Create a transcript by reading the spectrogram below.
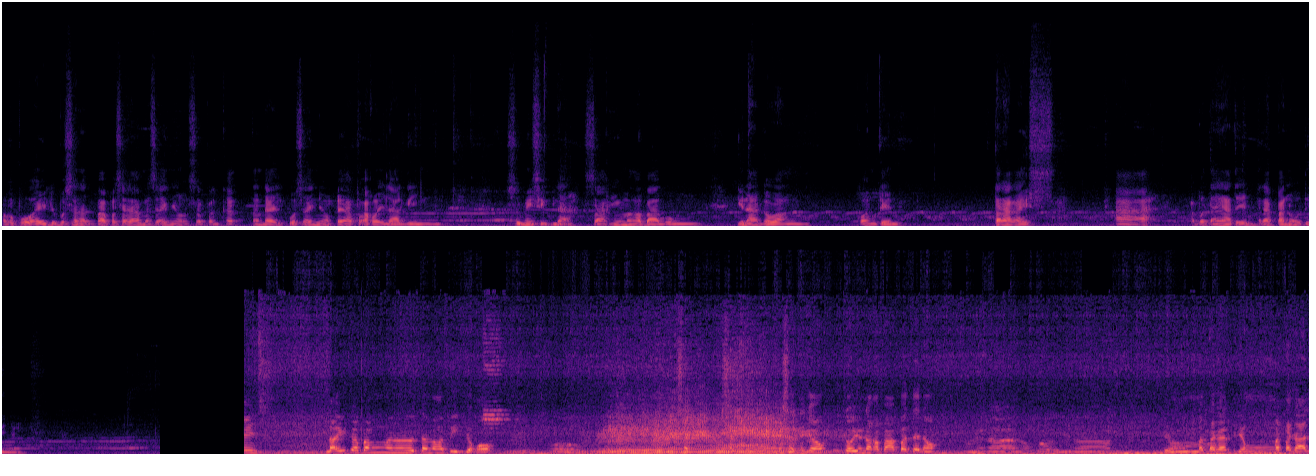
ako po ay lubos na nagpapasalamat sa inyo sapagkat ang dahil po sa inyo kaya po ako ay laging sumisigla sa aking mga bagong ginagawang content. Tara guys, ah, abutan natin. Tara, panoodin nyo. Friends, lagi ka bang nanonood ng mga video ko? Oo. Minsan, minsan, minsan ikaw, ikaw yung nakababad ano? Yung na, ano ko, yung matagal, yung matagal?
